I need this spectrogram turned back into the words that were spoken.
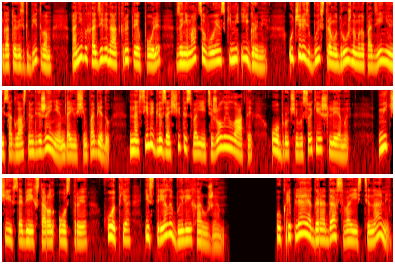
Готовясь к битвам, они выходили на открытое поле заниматься воинскими играми, учились быстрому дружному нападению и согласным движениям, дающим победу, носили для защиты своей тяжелые латы, обручи, высокие шлемы, мечи с обеих сторон острые, копья и стрелы были их оружием. Укрепляя города своими стенами,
